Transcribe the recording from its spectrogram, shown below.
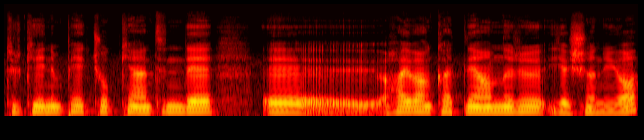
Türkiye'nin pek çok kentinde e, hayvan katliamları yaşanıyor.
